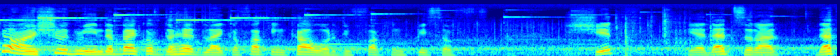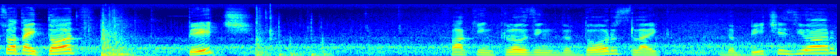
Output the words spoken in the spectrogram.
Come on, shoot me in the back of the head like a fucking coward, you fucking piece of shit. Yeah, that's right. That's what I thought, bitch. Fucking closing the doors like the bitches you are.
